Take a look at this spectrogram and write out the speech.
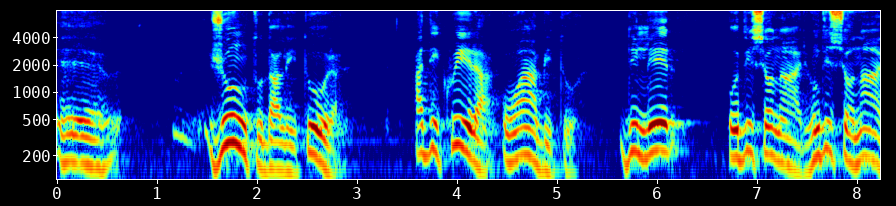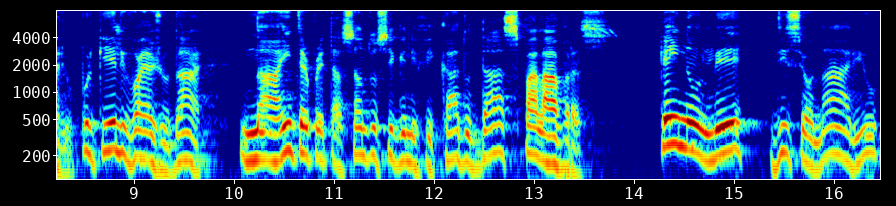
é, junto da leitura, adquira o hábito de ler o dicionário, um dicionário, porque ele vai ajudar na interpretação do significado das palavras. Quem não lê dicionário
